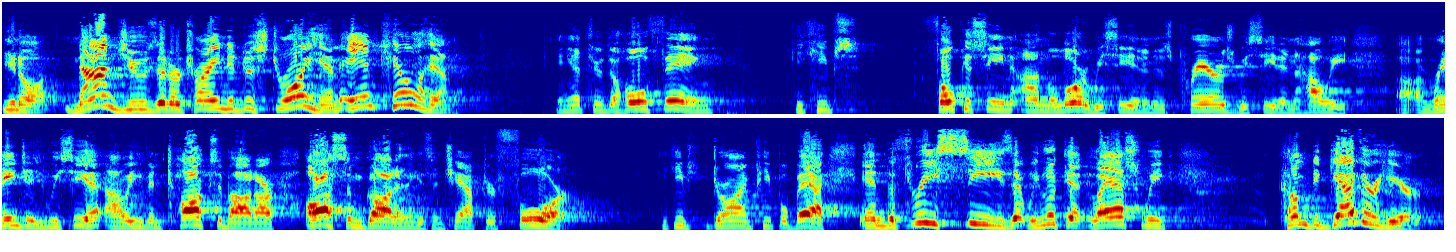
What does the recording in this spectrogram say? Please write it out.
you know, non-Jews that are trying to destroy him and kill him. And yet through the whole thing, he keeps focusing on the Lord. We see it in his prayers. We see it in how he uh, arranges. We see how he even talks about our awesome God. I think it's in chapter 4. He keeps drawing people back. And the three C's that we looked at last week come together here.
